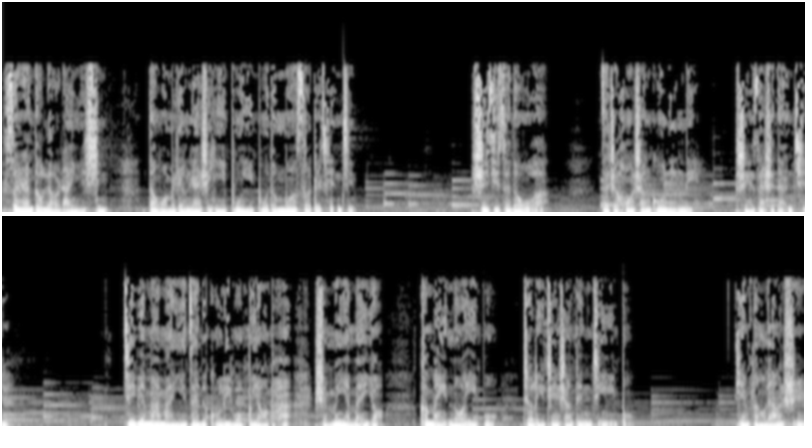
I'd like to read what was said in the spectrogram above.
虽然都了然于心，但我们仍然是一步一步的摸索着前进。十几岁的我，在这荒山孤岭里，实在是胆怯。即便妈妈一再的鼓励我不要怕，什么也没有，可每挪一步。就离镇上更近一步。天放亮时，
